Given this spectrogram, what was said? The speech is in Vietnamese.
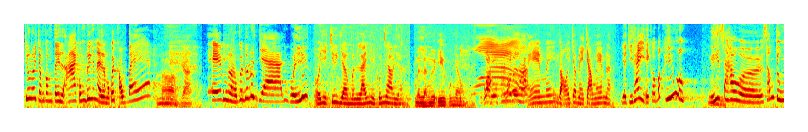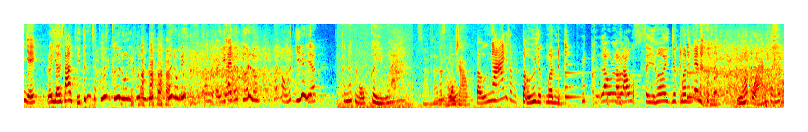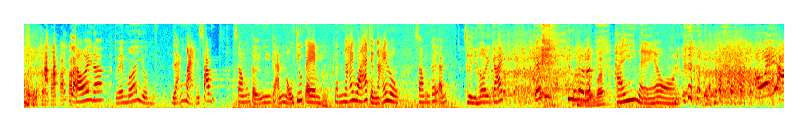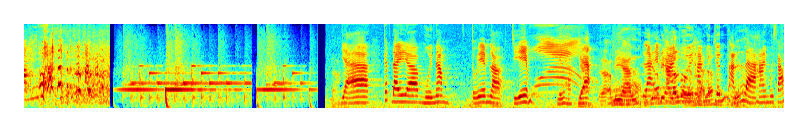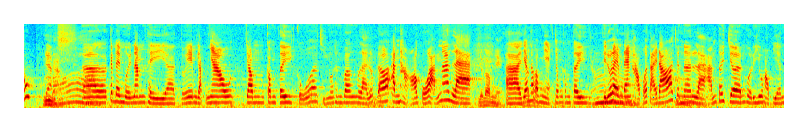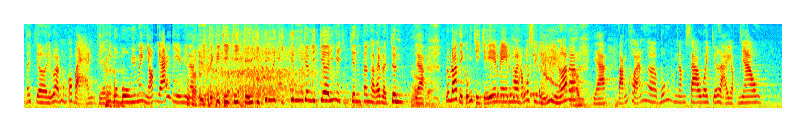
trước đó trong công ty là ai cũng biết cái này là một cái cậu bé. À. dạ. Em là một cái đứa nó già như quỷ. Ủa gì chứ giờ mình là gì của nhau vậy? Mình là người yêu của nhau. Wow nói luôn hả? mẹ em mới gọi cho mẹ chồng em là giờ chị thấy vậy coi bất hiếu không? Nghĩ sao ờ, sống chung vậy? Rồi giờ sao chị tính sao? Cưới cưới luôn đi cưới luôn đi cưới luôn đi. Xong rồi tự nhiên hai đứa cưới luôn. Hết hồn hết vía vậy cái nết ngủ kỳ quá. Sao nó hôn sao? tự ngái xong rồi tự giật mình lâu lâu lâu xì hơi giật mình cái nữa bị hốt quảng trong giấc ngủ. Tối đó tụi em mới vừa lãng mạn xong. Xong tự nhiên cái ảnh ngủ trước em. Cái anh ngái quá trời ngái luôn. Xong cái ảnh xì hơi cái. Cái đó thấy mẹ rồi. Hối hận quá. Dạ cách đây uh, 10 năm tụi em là chị em. Vậy hả? Dạ. À, Mia là Mia em lớn 20, hơn. 29, ảnh là 26 dạ. à, Cách đây 10 năm thì à, tụi em gặp nhau trong công ty của chị Ngô Thanh Vân là lúc đó anh họ của ảnh á là giám đốc âm nhạc. À, giám đốc âm nhạc trong công ty. Dạ. thì lúc đó em đang học ở tại đó cho nên là ảnh tới chơi ảnh vừa đi du học về ảnh tới chơi. Thì lúc đó anh không có bạn thì anh mới bu bu với mấy nhỏ gái như em vậy nè. Thì cái chị chị chị chị Trinh chị Trinh cho em đi chơi với nha chị Trinh. Tên thật em là Trinh. Dạ. Dạ. lúc đó thì cũng chị chị em em thôi không có suy nghĩ gì hết á. Ừ. dạ khoảng khoảng ờ, bốn năm năm sau quay trở lại gặp nhau.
